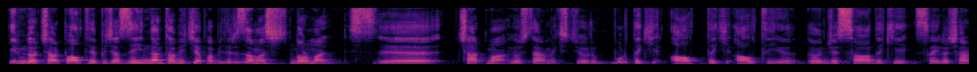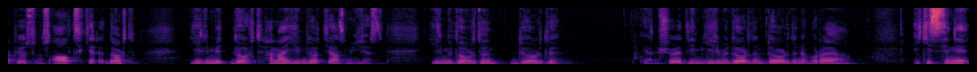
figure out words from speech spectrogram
24 çarpı 6 yapacağız. Zihinden tabii ki yapabiliriz ama normal e, çarpma göstermek istiyorum. Buradaki alttaki 6'yı önce sağdaki sayıyla çarpıyorsunuz. 6 kere 4, 24. Hemen 24 yazmayacağız. 24'ün 4'ü. Yani şöyle diyeyim 24'ün 4'ünü buraya, ikisini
